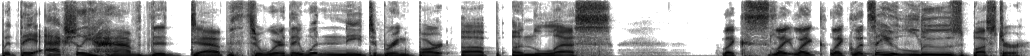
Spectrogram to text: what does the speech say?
but they actually have the depth to where they wouldn't need to bring Bart up unless, like, like, like, like, let's say you lose Buster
